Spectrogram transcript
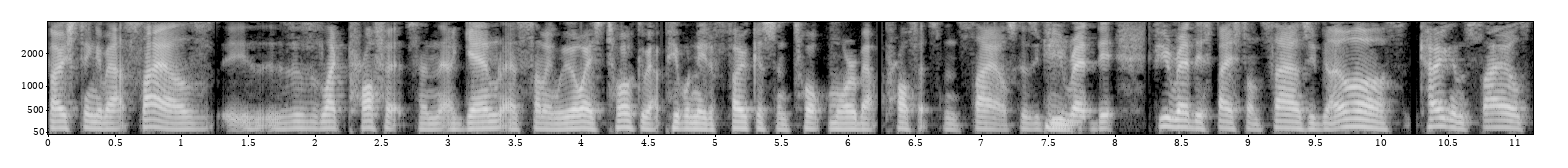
boasting about sales. This is like profits. And again, as something we always talk about, people need to focus and talk more about profits than sales. Because if you mm. read the, if you read this based on sales, you'd go, oh, Kogan's sales.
